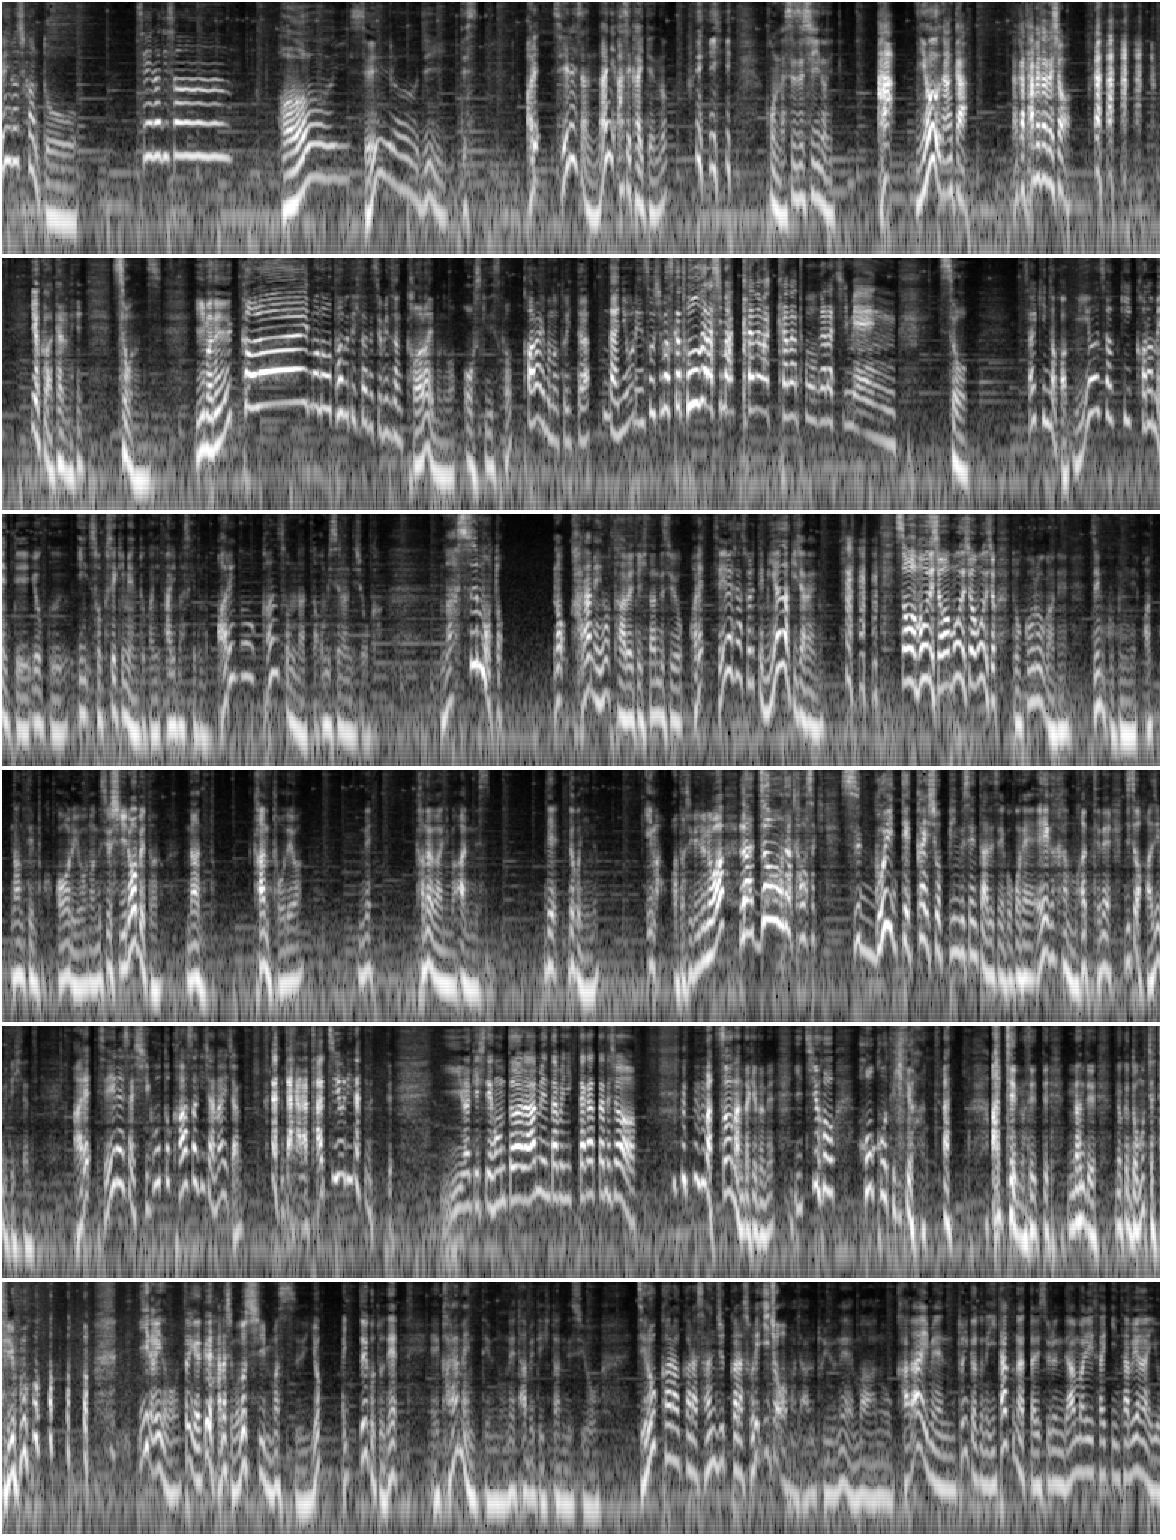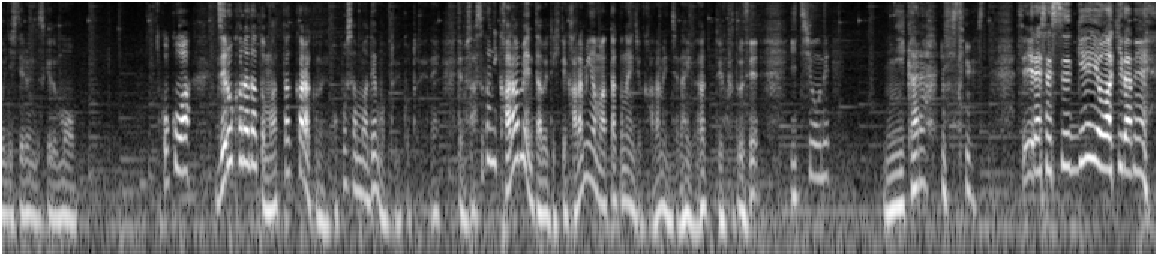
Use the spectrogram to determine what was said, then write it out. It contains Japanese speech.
セーラジ関東セーラジさん。はーいセーラジです。あれセーラジさん何汗かいてんの？こんな涼しいのに。あ匂うなんか。なんか食べたでしょ よくわかるね。そうなんです。今ね辛いものを食べてきたんですよ。皆さん辛いものはお好きですか？辛いものと言ったら何を連想しますか？唐辛子。真っ赤な真っ赤な唐辛子麺。そう最近なんか宮崎辛麺ってよく即席麺とかにありますけどもあれの元祖になったお店なんでしょうか？増本の辛麺を食べてきたんですよ。あれ？せいらさんそれって宮崎じゃないの？そう思うでしょ思うでしょ思うでしょところがね全国にねあ何店舗かあるようなんですよ。調べたらなんと関東ではね神奈川にもあるんです。でどこにいるの？今、私がいるのは、ラゾーナ川崎。すっごいでっかいショッピングセンターですね。ここね、映画館もあってね、実は初めて来たんです。あれ？聖来さん仕事川崎じゃないじゃん？だから立ち寄りなんだって。言い訳して本当はラーメン食べに行きたかったんでしょう。まあそうなんだけどね。一応方向的には合ってんのでって、なんで、なんかどもっちゃってるよ。いいのいいの。とにかく話戻しますよ。はい。ということで、えー、辛麺っていうのをね食べてきたんですよ。0辛から30辛それ以上まであるというねまああの辛い麺とにかくね痛くなったりするんであんまり最近食べないようにしてるんですけどもここは0辛だと全く辛くないお子様でもということでねでもさすがに辛麺食べてきて辛みが全くないんじゃ辛麺じゃないよなということで一応ね2辛にしてみました。聖来さんすっげえ弱気だね。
